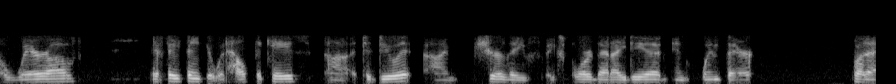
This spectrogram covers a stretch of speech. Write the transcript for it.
aware of. If they think it would help the case uh, to do it, I'm sure they've explored that idea and went there. But uh,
